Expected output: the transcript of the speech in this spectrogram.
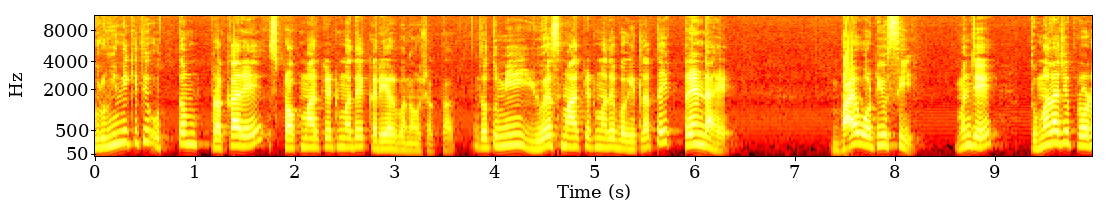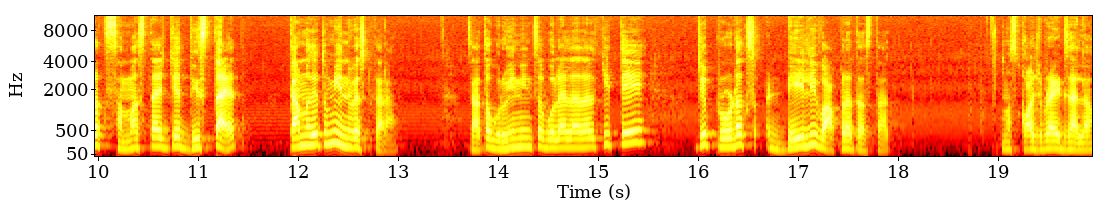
गृहिणी किती उत्तम प्रकारे स्टॉक मार्केटमध्ये करिअर बनवू शकतात. जर तुम्ही यू एस मार्केटमध्ये बघितलं तर एक ट्रेंड आहे. बाय वॉट यू सी म्हणजे तुम्हाला जे प्रोडक्ट समजत आहेत जे दिसत आहेत त्यामध्ये तुम्ही इन्व्हेस्ट करा. जर आता गृहिणींचं बोलायला झालं की ते जे प्रोडक्ट्स डेली वापरत असतात. मग स्कॉच ब्राईट झालं.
